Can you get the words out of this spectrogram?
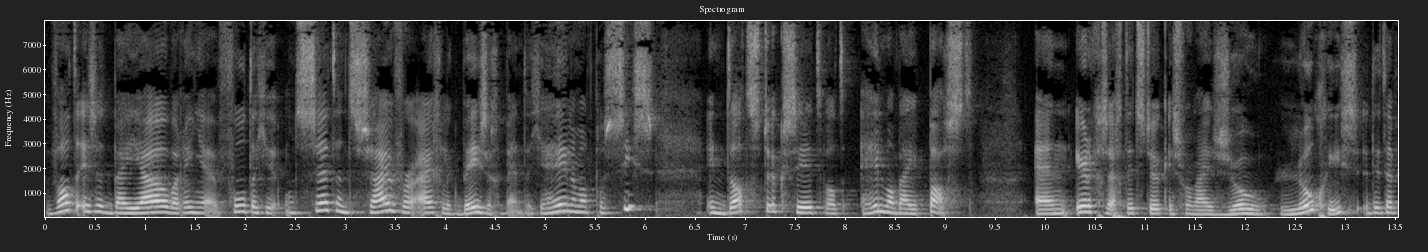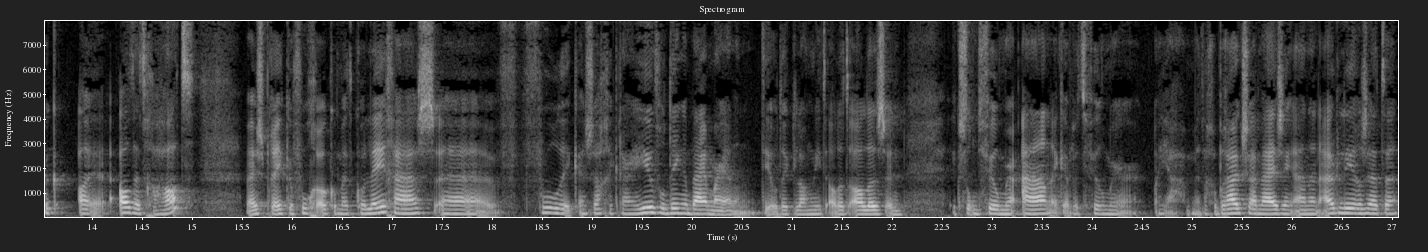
Wat is het bij jou waarin je voelt dat je ontzettend zuiver eigenlijk bezig bent? Dat je helemaal precies in dat stuk zit wat helemaal bij je past. En eerlijk gezegd, dit stuk is voor mij zo logisch. Dit heb ik eh, altijd gehad. Wij spreken vroeger ook al met collega's. Uh, voelde ik en zag ik daar heel veel dingen bij. Maar ja, dan deelde ik lang niet altijd alles. En ik stond veel meer aan. Ik heb het veel meer ja, met een gebruiksaanwijzing aan en uit leren zetten.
